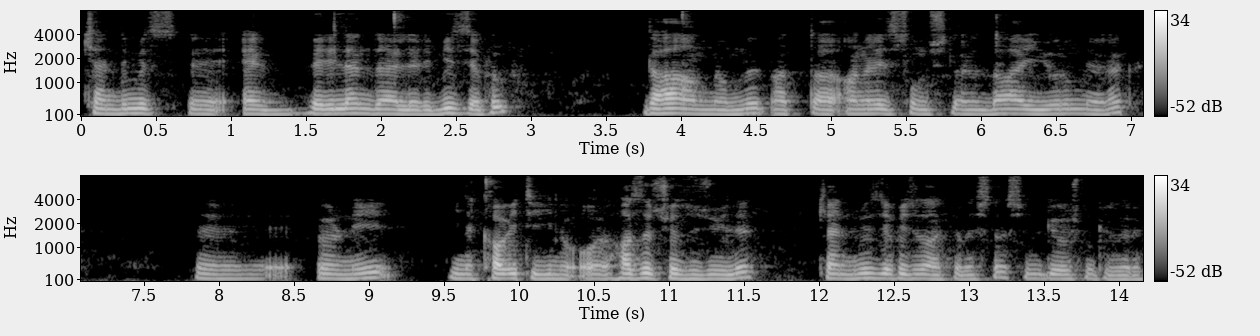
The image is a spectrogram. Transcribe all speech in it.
kendimiz e, verilen değerleri biz yapıp daha anlamlı hatta analiz sonuçlarını daha iyi yorumlayarak e, örneği yine Cavity yine hazır çözücüyle kendimiz yapacağız arkadaşlar. Şimdi görüşmek üzere.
